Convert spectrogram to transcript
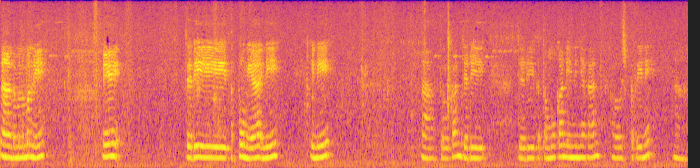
Nah, teman-teman nih. Ini jadi tepung ya, ini. Ini. Nah, tuh kan jadi jadi ketemu kan ininya kan kalau seperti ini. Nah.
